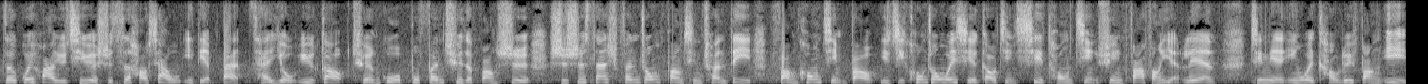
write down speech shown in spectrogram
则规划于七月十四号下午一点半，才有预告全国不分区的方式实施三十分钟防情传递、防空警报以及空中威胁告警系统警讯发放演练。今年因为考虑防疫，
